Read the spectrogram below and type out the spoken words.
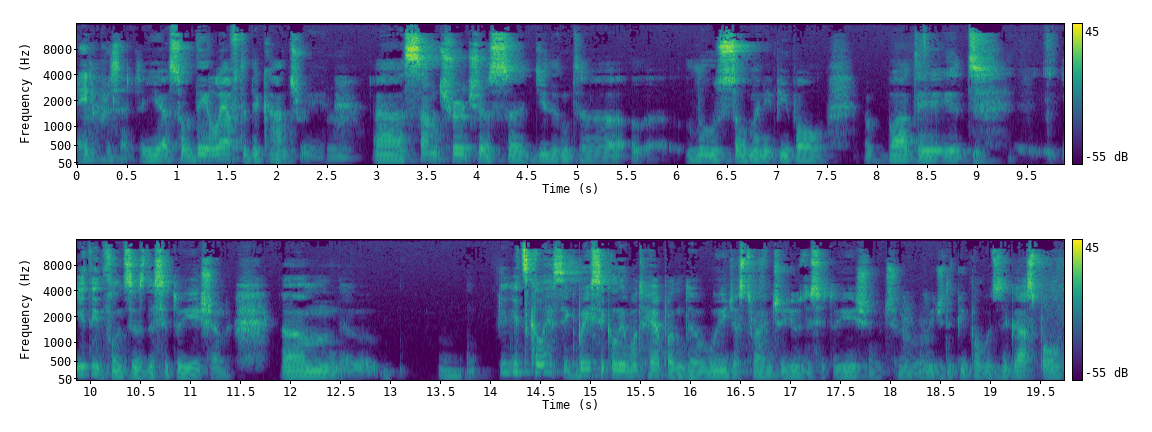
Eighty percent. Yeah, so they left the country. Mm. Uh, some churches uh, didn't uh, lose so many people, but it it influences the situation. Um, it's classic. Basically, what happened, uh, we just trying to use the situation to reach the people with the gospel,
